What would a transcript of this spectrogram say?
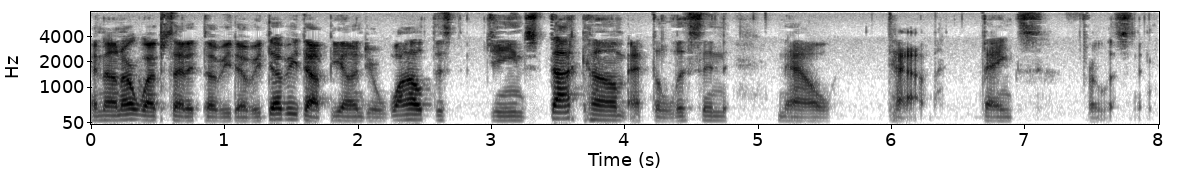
and on our website at www.beyondyourwildestgenes.com at the Listen Now tab. Thanks for listening.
